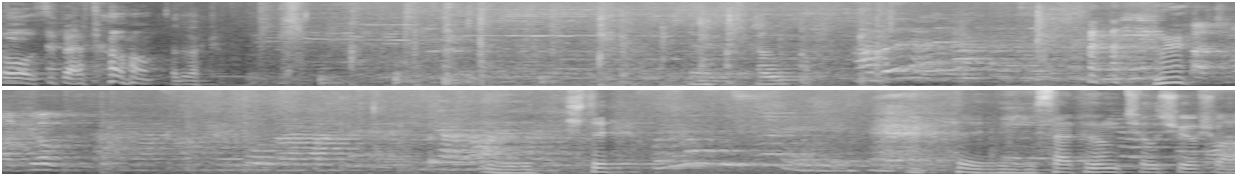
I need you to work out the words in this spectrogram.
edin. Oo süper tamam. Hadi bak. Kaçmak yok. İşte Ee, Serpil Hanım çalışıyor şu an.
